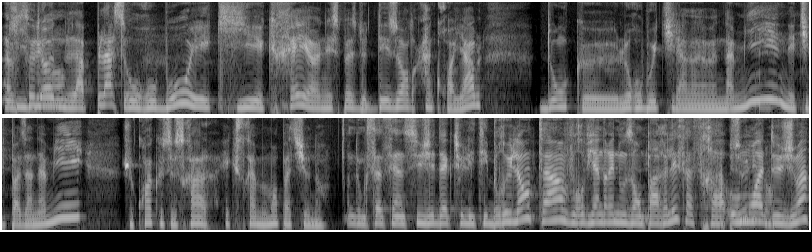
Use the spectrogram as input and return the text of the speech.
qui Absolument. donne la place aux robots et qui crée un espèce de désordre incroyable. Donc, euh, le robot est-il un, ami? N'est-il pas un ami? Je crois que ce sera extrêmement passionnant. Donc ça, c'est un sujet d'actualité brûlante. hein. Vous reviendrez nous en parler. Ça sera Absolument. au mois de juin.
